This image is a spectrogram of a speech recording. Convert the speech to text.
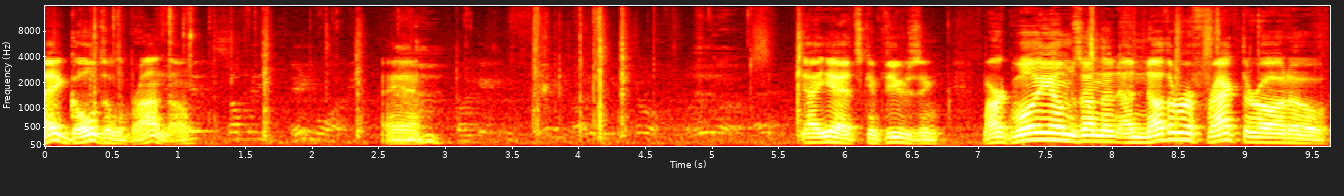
I had golds of LeBron though. Yeah. Yeah, yeah, it's confusing. Mark Williams on the another refractor auto.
